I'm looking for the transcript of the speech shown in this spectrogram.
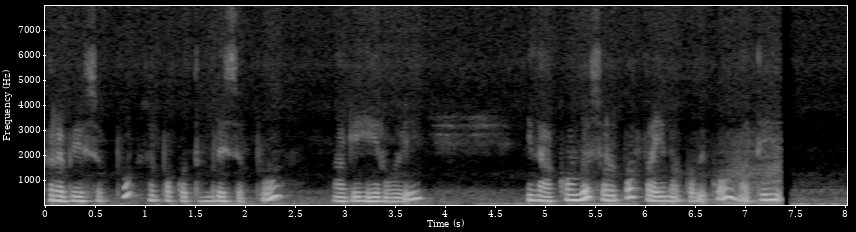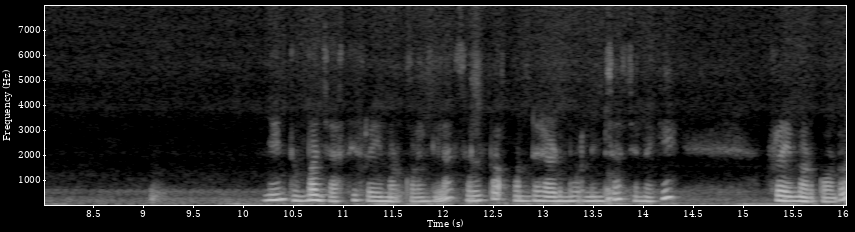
ಕರಿಬೇವು ಸೊಪ್ಪು ಸ್ವಲ್ಪ ಕೊತ್ತಂಬರಿ ಸೊಪ್ಪು ಹಾಗೆ ಈರುಳ್ಳಿ ಇದು ಹಾಕ್ಕೊಂಡು ಸ್ವಲ್ಪ ಫ್ರೈ ಮಾಡ್ಕೋಬೇಕು. ಅತಿ ಇನ್ನೇನು ತುಂಬ ಜಾಸ್ತಿ ಫ್ರೈ ಮಾಡ್ಕೊಳ್ಳೋಂಗಿಲ್ಲ ಸ್ವಲ್ಪ ಒಂದು ಎರಡು ಮೂರು ನಿಮಿಷ ಚೆನ್ನಾಗಿ ಫ್ರೈ ಮಾಡಿಕೊಂಡು.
